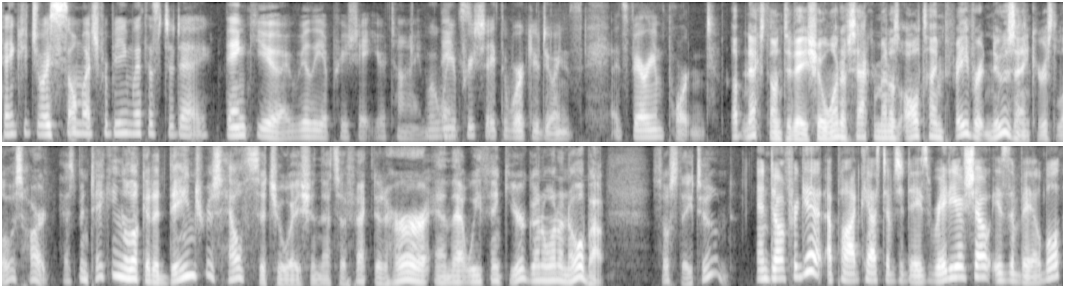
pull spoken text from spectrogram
Thank you, Joyce, so much for being with us today. Thank you. I really appreciate your time. Well, we appreciate the work you're doing. It's, it's very important. Up next on today's show, one of Sacramento's all time favorite news anchors, Lois Hart, has been taking a look at a dangerous health situation that's affected her and that we think you're going to want to know about. So stay tuned. And don't forget, a podcast of today's radio show is available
